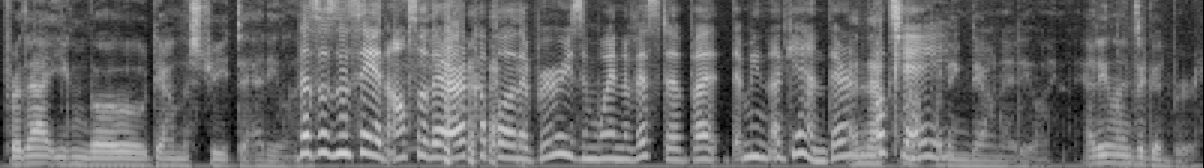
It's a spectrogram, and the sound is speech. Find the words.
for that, you can go down the street to Eddyline. That's what I was gonna say. And also, there are a couple other breweries in Buena Vista, but I mean, again, they're and that's okay. not putting down Eddyline. Eddie Lane's a good brewery.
